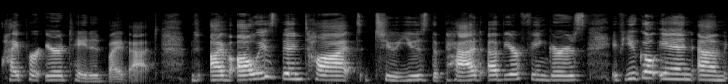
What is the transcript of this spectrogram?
hyper irritated by that. I've always been taught to use the pad of your fingers. If you go in, um,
